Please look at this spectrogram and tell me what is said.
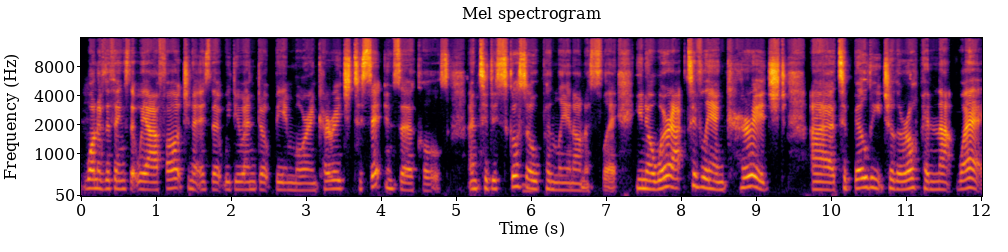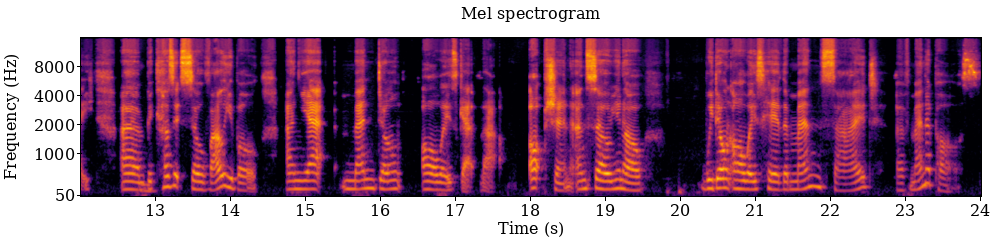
one of the things that we are fortunate is that we do end up being more encouraged to sit in circles and to discuss openly and honestly. You know, we're actively encouraged uh, to build each other up in that way um, because it's so valuable. And yet, men don't always get that option. And so, you know, we don't always hear the men's side of menopause,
